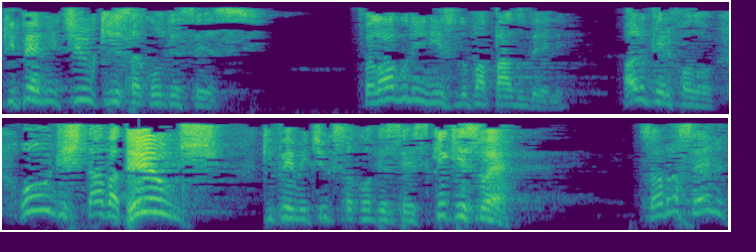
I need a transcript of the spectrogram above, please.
que permitiu que isso acontecesse? Foi logo no início do papado dele. Olha o que ele falou. Onde estava Deus que permitiu que isso acontecesse? O que, que isso é? Isso é uma blasfêmia.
